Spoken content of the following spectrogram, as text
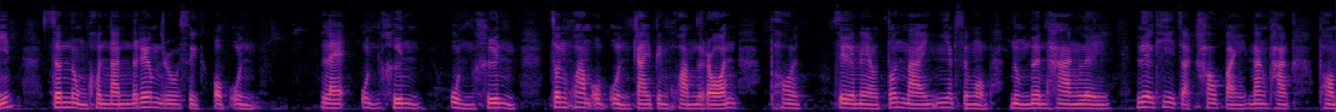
นิด จนหนุ่มคนนั้นเริ่มรู้สึกอบอุ่น และอุ่นขึ้น อุ่นขึ้น จนความอบอุ่นกลายเป็นความร้อน พอเจอแนวต้นไม้เงียบสงบ หนุ่มเดินทางเลย เลือกที่จะเข้าไปนั่งพัก พร้อม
